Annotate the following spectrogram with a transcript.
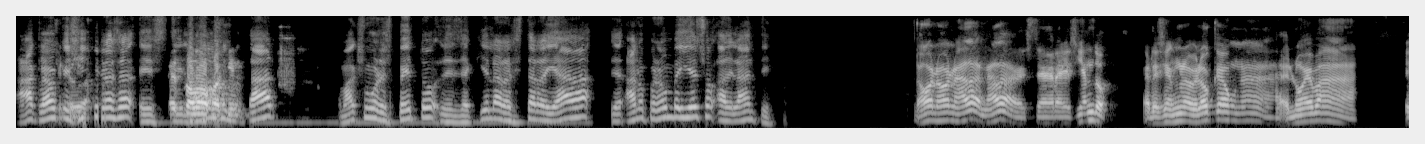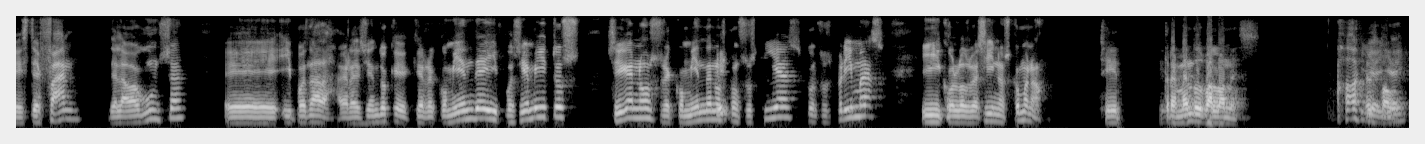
Ah, claro que sí, raza, Este, Es todo, Joaquín. invitar. Máximo respeto desde aquí en la racista rayada. Ah, no, perdón, bellezo, adelante. No, no, nada, nada. Este, agradeciendo. Agradeciendo a una Veloca, una nueva este, fan de la bagunza. Eh, y pues nada, agradeciendo que, que recomiende. Y pues sí, amiguitos, síganos, recomiéndanos Sí. con sus tías, con sus primas y con los vecinos. ¿Cómo no? Sí, tremendos balones. Ay, Es ay, todo. ay.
